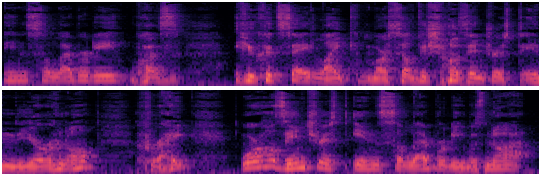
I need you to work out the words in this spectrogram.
in celebrity was you could say like Marcel Duchamp's interest in the urinal, right? Warhol's interest in celebrity was not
